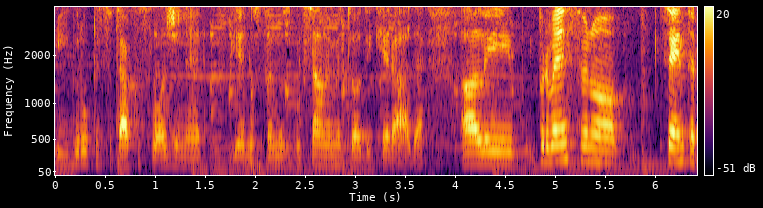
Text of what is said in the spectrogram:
I grupe su tako složene jednostavno zbog same metodike rada. Ali prvenstveno centar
